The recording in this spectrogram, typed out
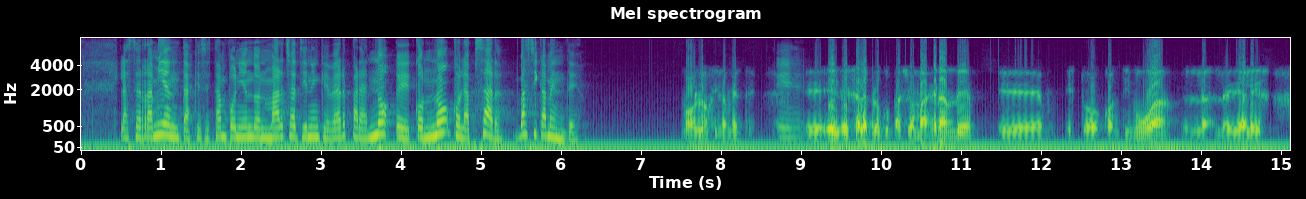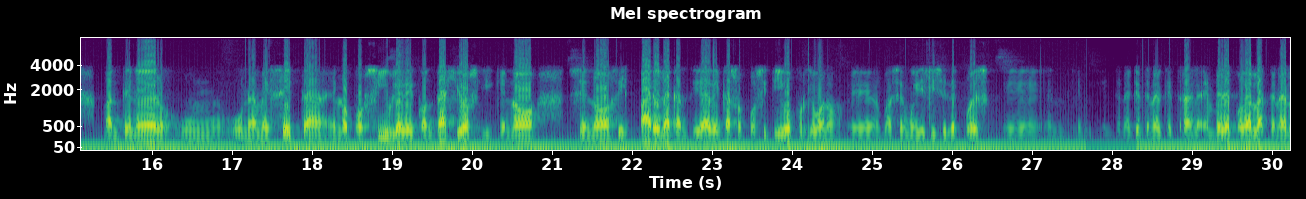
las herramientas que se están poniendo en marcha tienen que ver para no con no colapsar, básicamente. No, lógicamente. E-, esa es la preocupación más grande eh, esto continúa, la, ideal es mantener una meseta en lo posible de contagios y que no se nos dispare la cantidad de casos positivos porque bueno eh, va a ser muy difícil después eh, en, tener que tener que en vez de poderla tener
